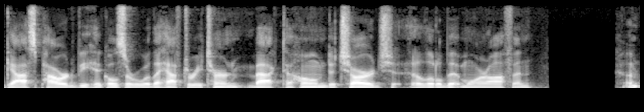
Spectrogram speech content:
gas powered vehicles, or will they have to return back to home to charge a little bit more often? Um,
